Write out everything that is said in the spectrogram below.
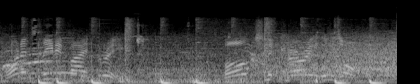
Hornets lead it by three. Bogues to Curry, who's open.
